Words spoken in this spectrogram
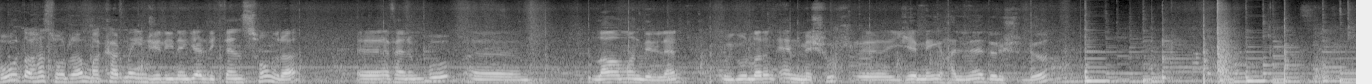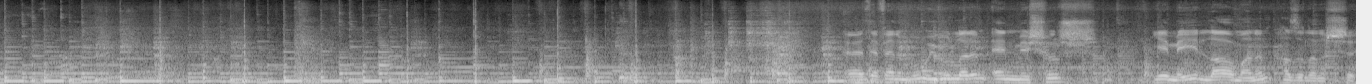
Bu daha sonra makarna inceliğine geldikten sonra e, efendim bu e, lağman denilen Uygurların en meşhur e, yemeği haline dönüştürülüyor. Evet efendim bu Uygurların en meşhur yemeği lağmanın hazırlanışı.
